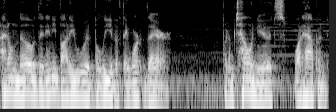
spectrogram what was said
I don't know that anybody would believe if they weren't there. But I'm telling you, it's what happened.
